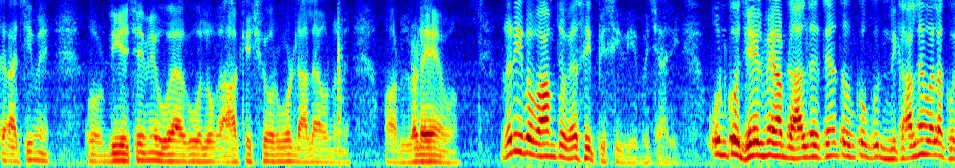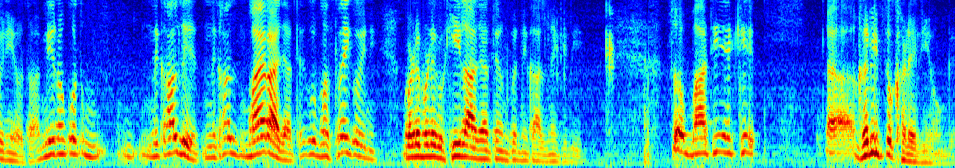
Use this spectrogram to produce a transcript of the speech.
कराची में, वो डीएचए में हुआ, वो लोग आके शोर वोट डाला उन्होंने और लड़े हैं वो। गरीब आवाम तो वैसे ही पिसी हुई है बेचारी। उनको जेल में आप डाल देते हैं तो उनको निकालने वाला कोई नहीं होता। अमीरों को तो निकाल दिए, निकाल, बाहर आ जाते हैं, कोई मसला ही कोई नहीं। बड़े बड़े वकील आ जाते हैं उनको निकालने के लिए। सो, बात यह है कि गरीब तो खड़े नहीं होंगे।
